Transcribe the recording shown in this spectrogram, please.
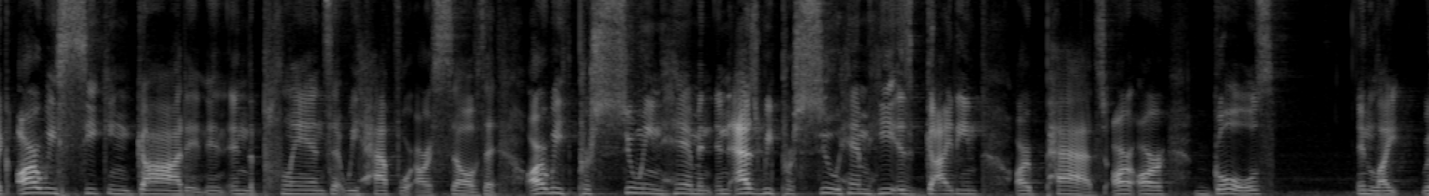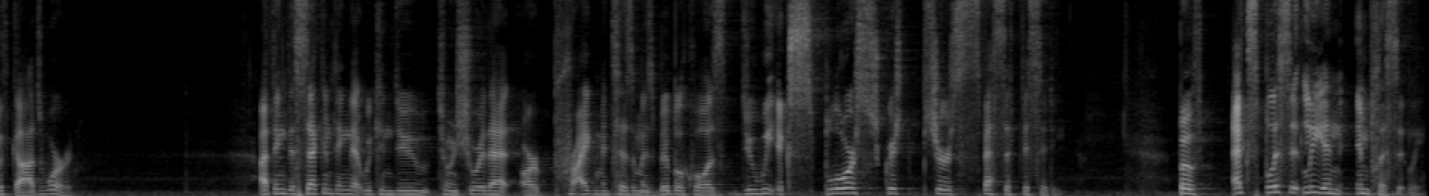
Like, are we seeking God in, in, in, the plans that we have for ourselves? That are we pursuing Him? And, and as we pursue Him, He is guiding our paths. Are our goals in light with God's Word? I think the second thing that we can do to ensure that our pragmatism is biblical is do we explore Scripture's specificity, both explicitly and implicitly?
